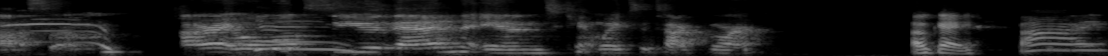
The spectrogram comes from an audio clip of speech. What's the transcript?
Awesome. All right. Well, Yay. we'll see you then and can't wait to talk more. Okay. Bye.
